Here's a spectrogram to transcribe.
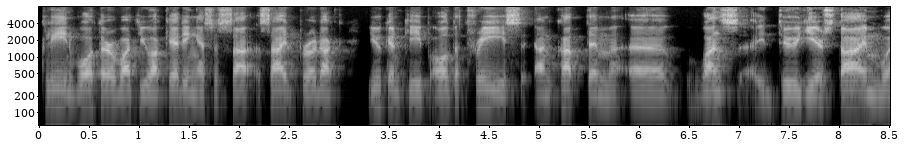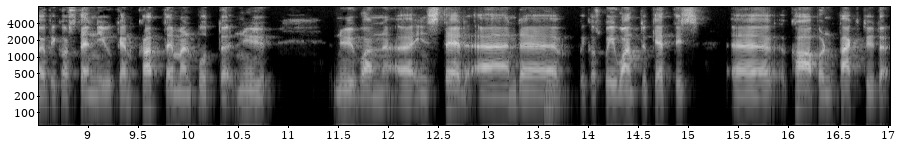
clean water what you are getting as a side product you can keep all the trees and cut them uh, once in two years time where because then you can cut them and put the new new one uh, instead and uh, mm. because we want to get this uh, carbon back to the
